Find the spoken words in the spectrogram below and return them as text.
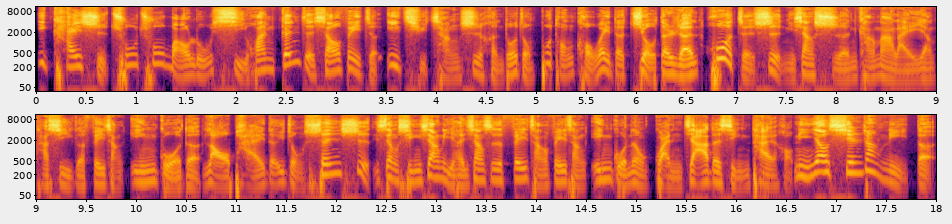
一开始初出茅庐，喜欢跟着消费者一起尝试很多种不同口味的酒的人，或者是你像史恩康纳莱一样，他是一个非常英国的老牌的一种绅士，像形象里很像是非常非常英国那种管家的形态。哈，你要先让你的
